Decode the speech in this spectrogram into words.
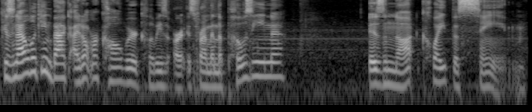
Because now looking back, I don't recall where Cloe's art is from, and the posing is not quite the same.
